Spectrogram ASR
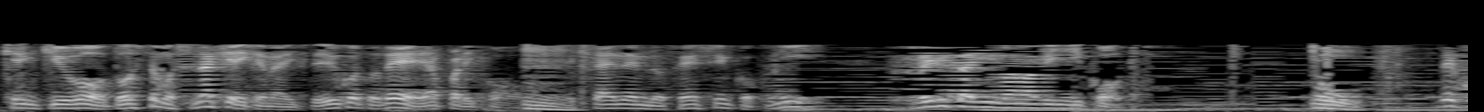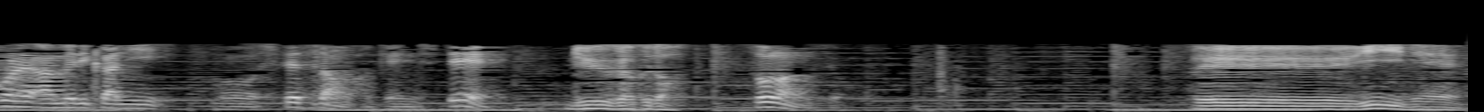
研究をどうしてもしなきゃいけないということで、やっぱりこう、うん液体燃料先進国に、アメリカに学びに行こうと。で、これアメリカにこう使節団を派遣して、留学だ。そうなんですよ。へえ、いいね。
